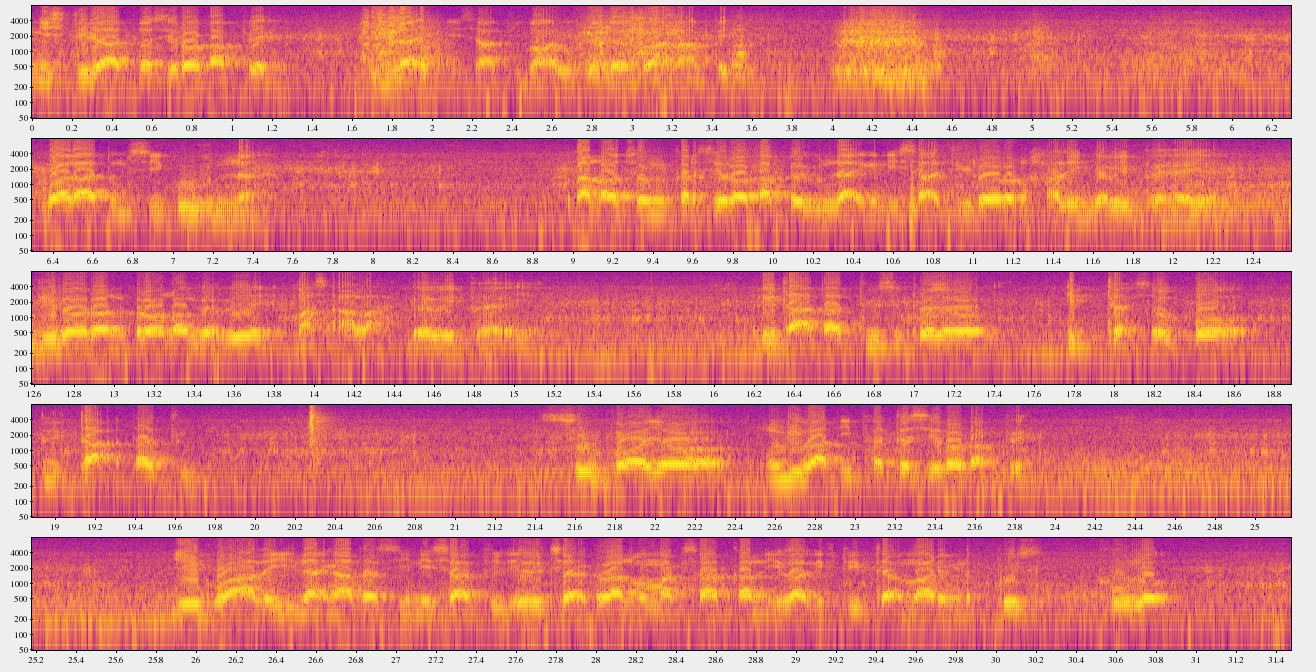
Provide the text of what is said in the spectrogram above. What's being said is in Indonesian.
ngistirahatno sira kabeh guna ing bisa bi ma'rufin ya lan apik. Wala tumsiku guna. Lan aja ngeker sira kabeh guna ing bisa diroron halin gawe bahaya. Diroron krana gawe masalah, gawe bahaya. Lita tadu supaya iddah sapa lita tadu supaya ngliwati batas sira kabeh yaiku alaihna ngatasi nisa bil ilja kelan memaksakan ila iftidak maring nebus khuluk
